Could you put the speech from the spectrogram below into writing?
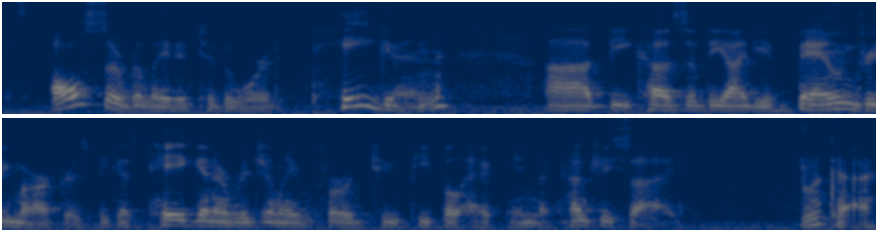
It's also related to the word pagan uh, because of the idea of boundary markers, because pagan originally referred to people out in the countryside. Okay.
